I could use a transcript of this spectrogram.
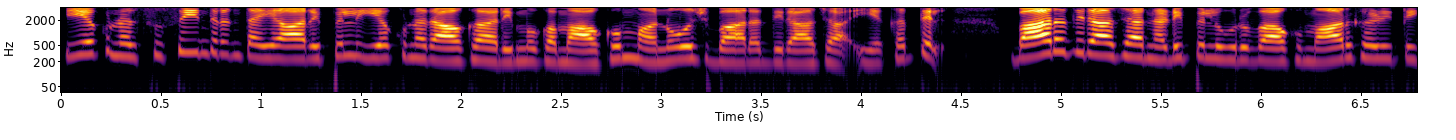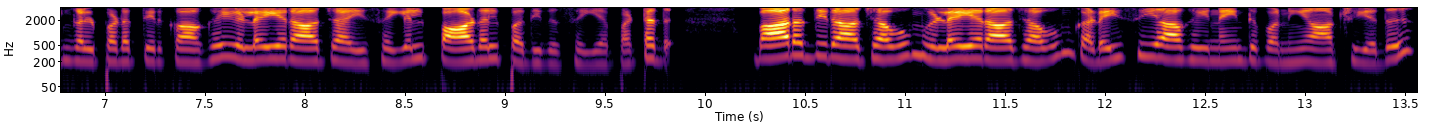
இயக்குநர் சுசீந்திரன் தயாரிப்பில் இயக்குநராக அறிமுகமாகும் மனோஜ் பாரதி ராஜா இயக்கத்தில். பாரதி ராஜா நடிப்பில் உருவாகும் மார்கழி திங்கள் படத்திற்காக இளையராஜா இசையில் பாடல் பதிவு செய்யப்பட்டது. பாரதி ராஜாவும் இளையராஜாவும் கடைசியாக இணைந்து பணியாற்றியது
